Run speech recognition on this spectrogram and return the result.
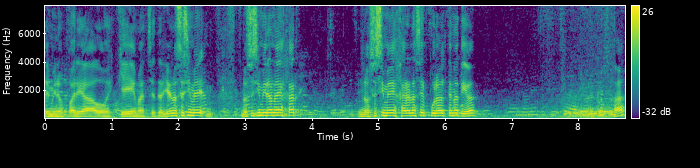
términos pareados, esquemas, etcétera. Yo no sé si me no sé si me irán a dejar no sé si me dejarán hacer pura alternativa. ¿Ah?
